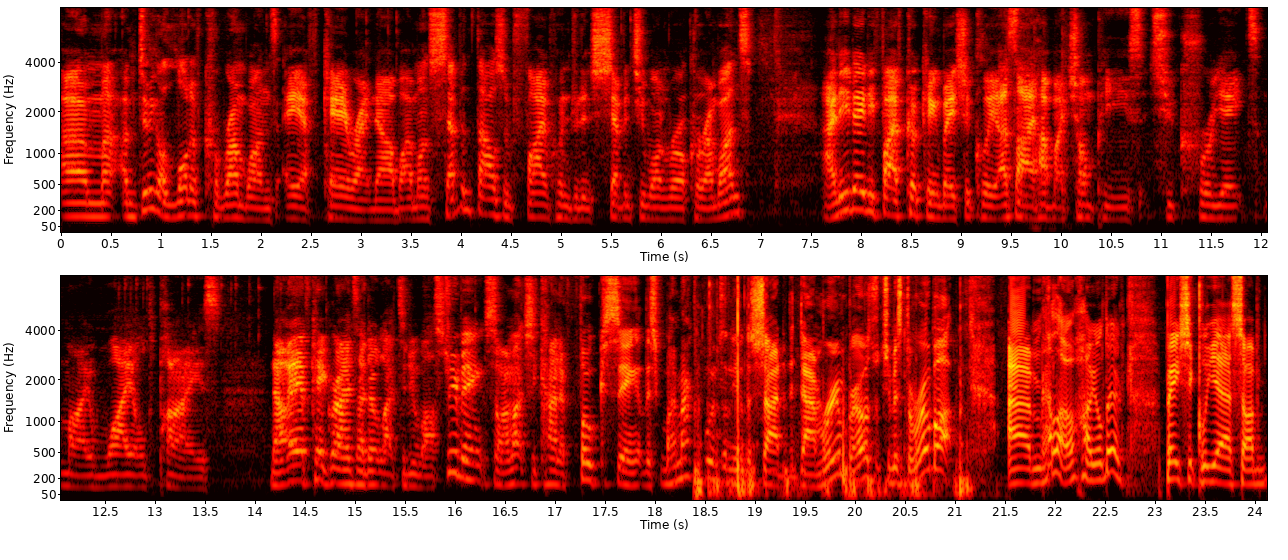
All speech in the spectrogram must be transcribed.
Um, I'm doing a lot of Karambwans AFK right now, but I'm on 7,571 raw Karambwans. I need 85 cooking, basically, as I have my chompies to create my wild pies. Now, AFK grinds I don't like to do while streaming, so I'm actually kind of focusing this. My microphone's on the other side of the damn room, bros, which is Mr. Robot. Um, hello, how y'all doing? Basically, yeah, so I'm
